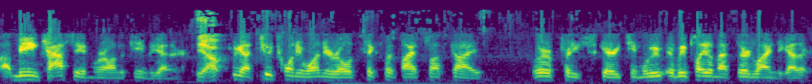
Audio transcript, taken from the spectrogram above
uh, me and Kassian were on the team together. yep. We got two 21 year olds, six foot five plus guys. We were a pretty scary team. We we played on that third line together.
